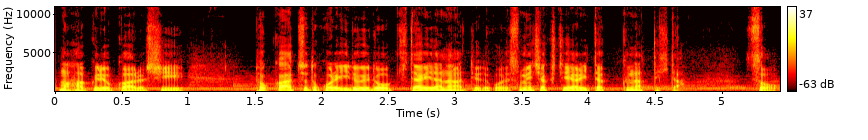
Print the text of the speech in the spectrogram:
まあ、迫力あるし、とか、ちょっとこれいろいろ期待だなっていうところです。めちゃくちゃやりたくなってきた。そ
